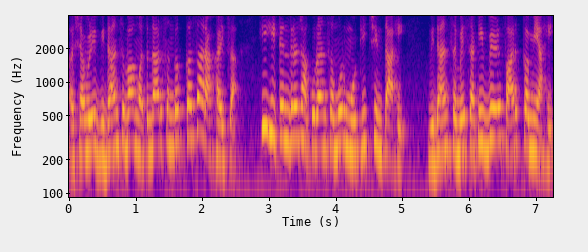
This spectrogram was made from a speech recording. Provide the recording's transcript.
अशावेळी विधानसभा मतदारसंघ कसा राखायचा? ही हितेंद्र ठाकूरांसमोर मोठी चिंता आहे. विधानसभेसाठी वेळ फार कमी आहे.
